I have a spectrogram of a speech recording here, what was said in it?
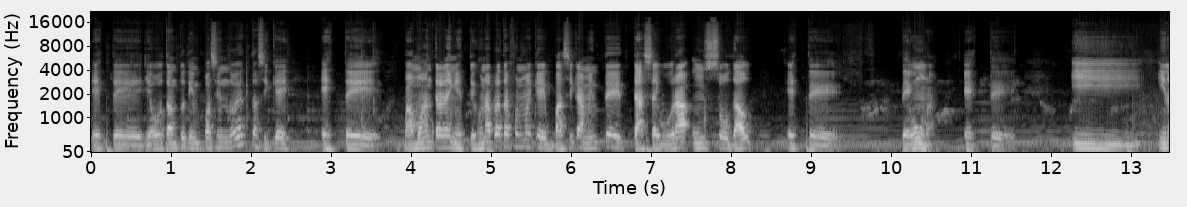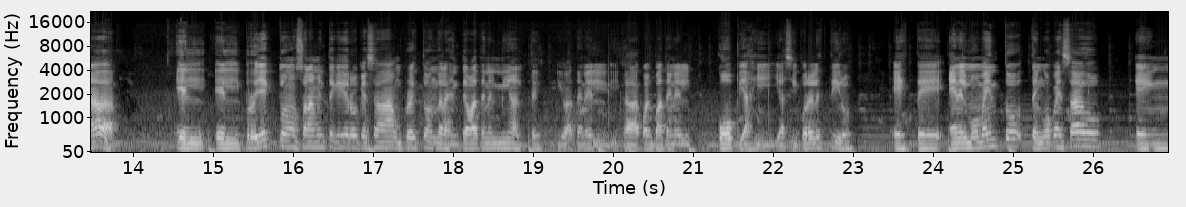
este, llevo tanto tiempo haciendo esto, así que este, vamos a entrar en esto. Es una plataforma que básicamente te asegura un sold out este, de una. Este, y, y nada, el, el, proyecto no solamente quiero que sea un proyecto donde la gente va a tener mi arte y va a tener, y cada cual va a tener copias y, así por el estilo. Este, en el momento tengo pensado en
